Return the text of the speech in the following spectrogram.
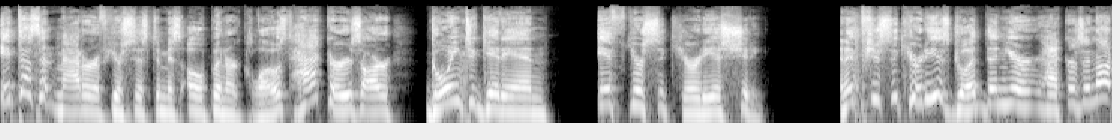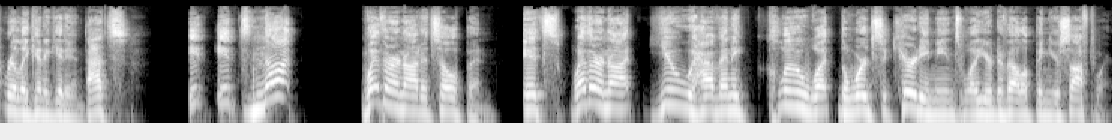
it doesn't matter if your system is open or closed. Hackers are going to get in if your security is shitty. And if your security is good, then your hackers are not really going to get in. That's it. It's not whether or not it's open. It's whether or not you have any clue what the word security means while you're developing your software.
